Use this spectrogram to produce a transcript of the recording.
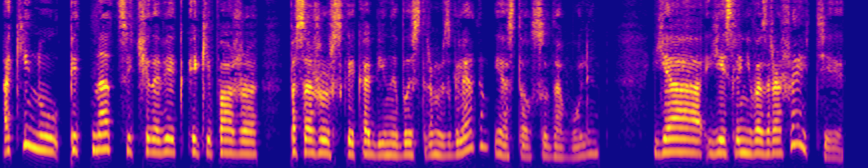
окинул пятнадцать человек экипажа пассажирской кабины быстрым взглядом и остался доволен. «Я, если не возражаете,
